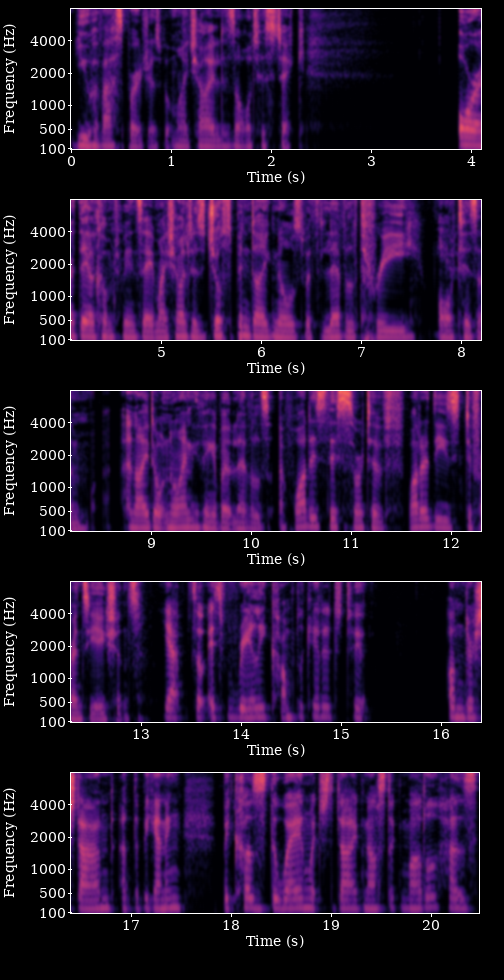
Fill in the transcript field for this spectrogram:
you have Asperger's, but my child is autistic. Or they'll come to me and say, My child has just been diagnosed with level three autism, and I don't know anything about levels. What is this sort of, what are these differentiations? Yeah, so it's really complicated to understand at the beginning because the way in which the diagnostic model has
